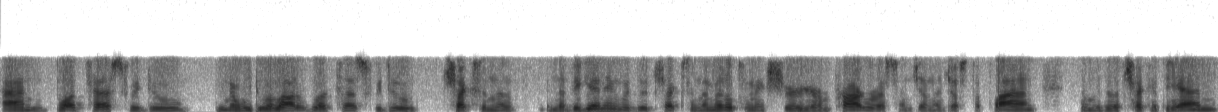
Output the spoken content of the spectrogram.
and blood tests. We do, you know, we do a lot of blood tests. We do checks in the in the beginning. We do checks in the middle to make sure you're in progress and generally adjust the plan. Then we do a check at the end.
